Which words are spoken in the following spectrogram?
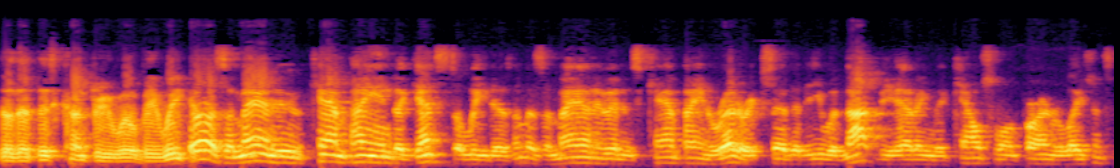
so that this country will be weaker? Well, as a man who campaigned against elitism, as a man who in his campaign rhetoric said that he would not be having the Council on Foreign Relations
